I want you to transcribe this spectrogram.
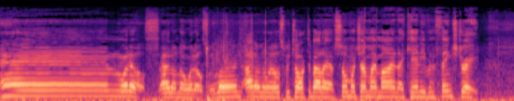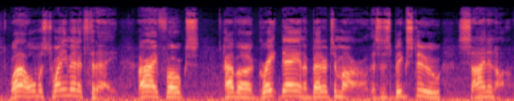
And what else? I don't know what else we learned. I don't know what else we talked about. I have so much on my mind, I can't even think straight. Wow, almost 20 minutes today. All right, folks. Have a great day and a better tomorrow. This is Big Stu signing off.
